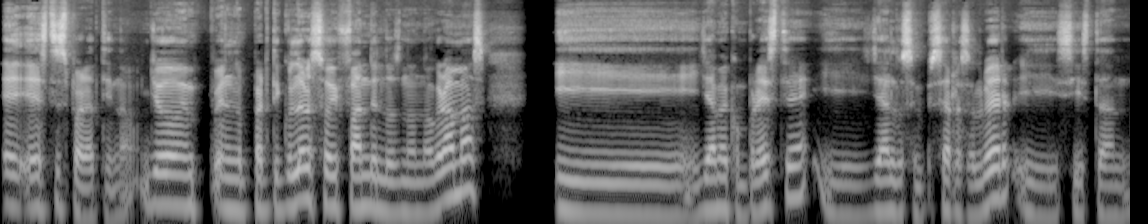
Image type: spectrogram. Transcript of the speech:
e, este es para ti, ¿no? Yo en, en particular soy fan de los nonogramas. Y ya me compré este y ya los empecé a resolver. Y sí están.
